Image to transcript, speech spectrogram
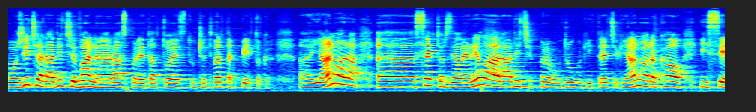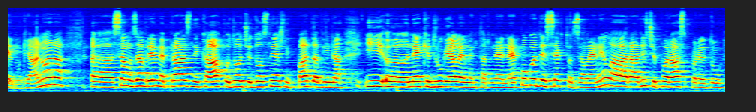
Božića radit će van rasporeda, to jest u četvrtak 5. E, januara. E, sektor zelenila radit će 1., 2. i 3. januara kao i 7. januara. Samo za vreme praznika, ako dođe do snežnih padavina i neke druge elementarne nepogode, sektor zelenila radit će po rasporedu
